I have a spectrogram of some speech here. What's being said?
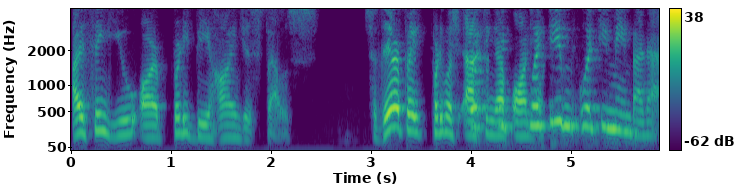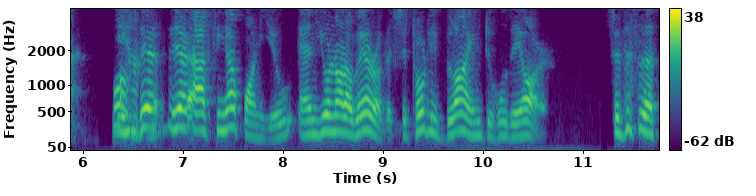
I think you are pretty behind your spouse. So they're pretty much acting what, up on what you. Do you, what do you mean by that? Well, they're, they're acting up on you and you're not aware of it. So you're totally blind to who they are. So this is a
